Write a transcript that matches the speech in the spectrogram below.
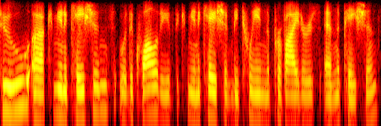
Two, uh, communications or the quality of the communication between the providers and the patients.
